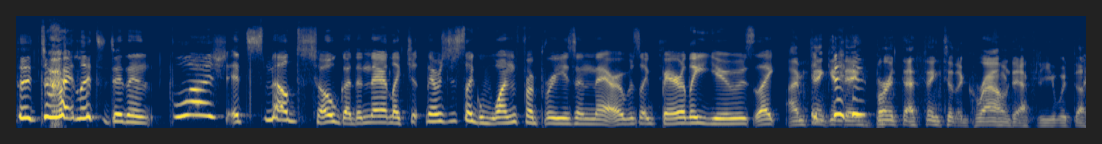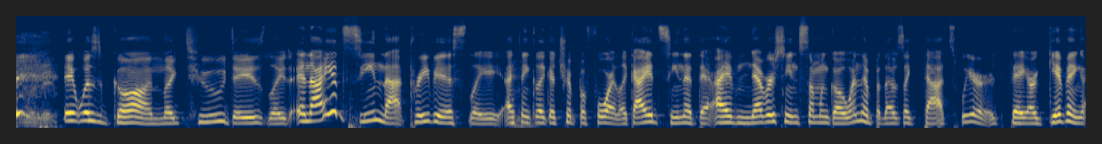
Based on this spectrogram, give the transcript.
The toilets didn't flush. It smelled so good in there. Like ju- there was just like one Febreze in there. It was like barely used. Like I'm thinking they burnt that thing to the ground after you were done with it. It was gone like two days later. And I had seen that previously, I think mm-hmm. like a trip before. Like I had seen it there. I have never seen someone go in it, but I was like, that's weird. They are giving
